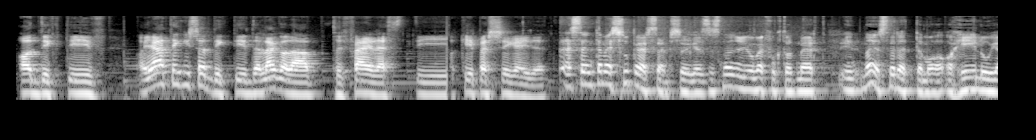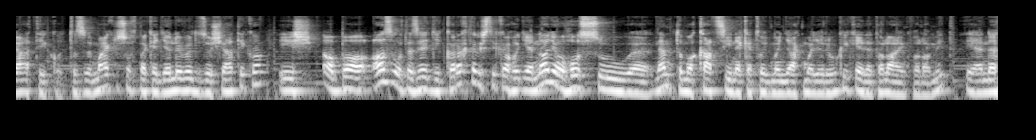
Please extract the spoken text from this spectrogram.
addiktív, a játék is addiktív, de legalább, hogy fejleszti a képességeidet. Ez szerintem egy szuper szemszög, ez, ezt nagyon jól megfogtad, mert én nagyon szerettem a, a Halo játékot. Az a Microsoftnak egy lövöldözős játéka, és abba az volt az egyik karakterisztika, hogy ilyen nagyon hosszú, eh, nem tudom a cutscene hogy mondják magyarul, ki kéne találjunk valamit, ilyen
